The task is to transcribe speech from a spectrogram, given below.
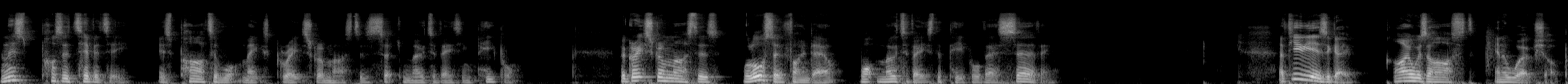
And this positivity is part of what makes great Scrum Masters such motivating people. But great Scrum Masters will also find out what motivates the people they're serving. A few years ago, I was asked in a workshop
